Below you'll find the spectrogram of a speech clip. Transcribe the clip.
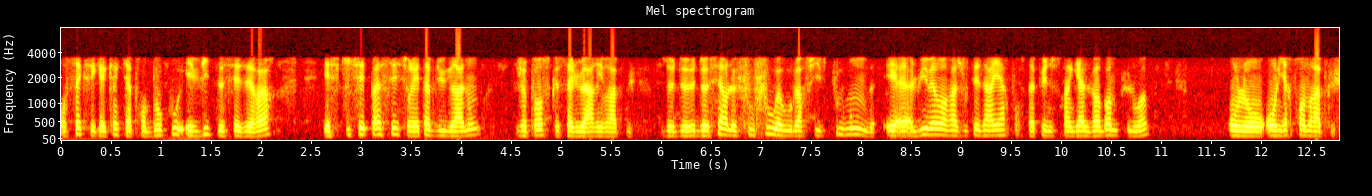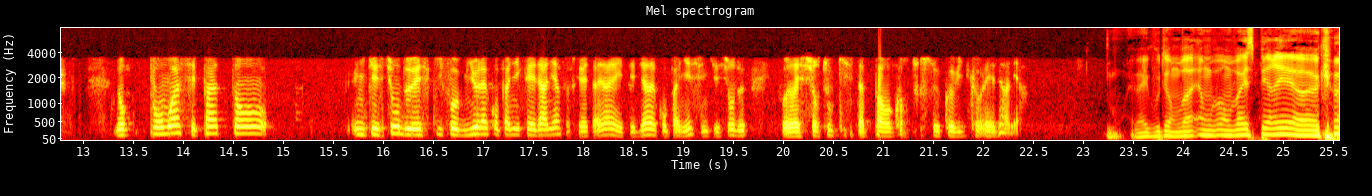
On sait que c'est quelqu'un qui apprend beaucoup et vite de ses erreurs, et ce qui s'est passé sur l'étape du Granon, je pense que ça lui arrivera plus. De, faire le foufou à vouloir suivre tout le monde et lui-même en rajouter derrière pour taper une fringale 20 bandes plus loin, on, on l'y reprendra plus. Donc pour moi, c'est pas tant une question de est-ce qu'il faut mieux l'accompagner que l'année dernière parce que l'année dernière il était bien accompagné. C'est une question de il faudrait surtout qu'il se tape pas encore tout ce Covid comme l'année dernière. Bon, eh ben, écoutez, on va, on va, espérer euh, que,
